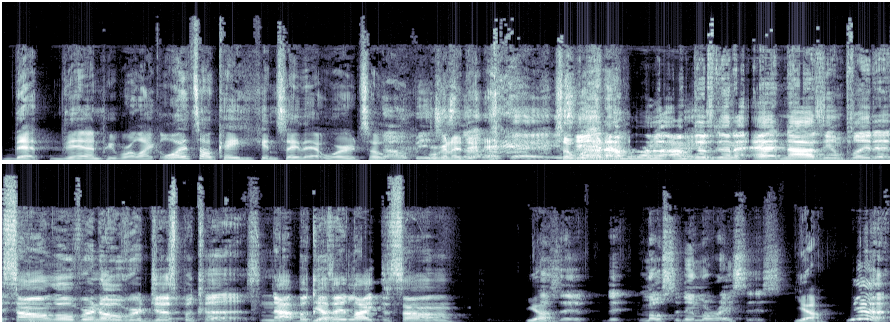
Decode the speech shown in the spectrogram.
that then people were like, "Oh, it's okay. He can say that word." So no, bitch, we're gonna it's do. not okay. so we're gonna- I'm gonna I'm just gonna ad nauseum play that song over and over just because. Not because Yeah. they like the song. Yeah, 'Cause the- the- most of them are racist. yeah. Yeah.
